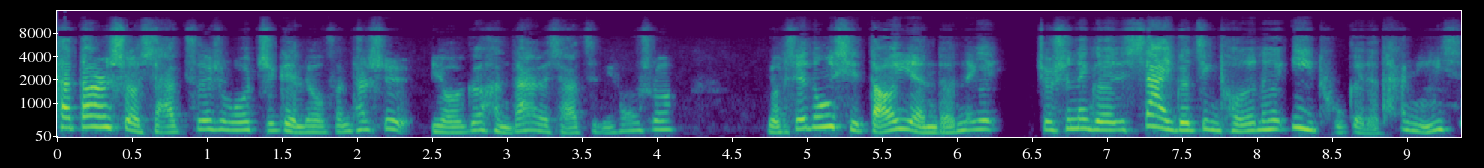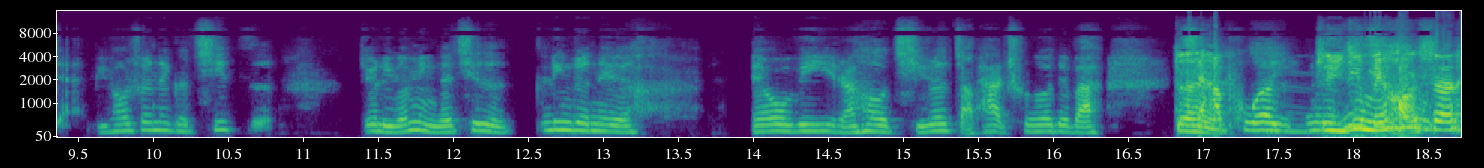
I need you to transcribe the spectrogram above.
它当然是有瑕疵，为什么我只给六分？它是有一个很大的瑕疵，比方说有些东西导演的那个就是那个下一个镜头的那个意图给的太明显，比方说那个妻子，就李文敏的妻子拎着那个 LV，然后骑着脚踏车，对吧？对。下坡，这一定没好事儿。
